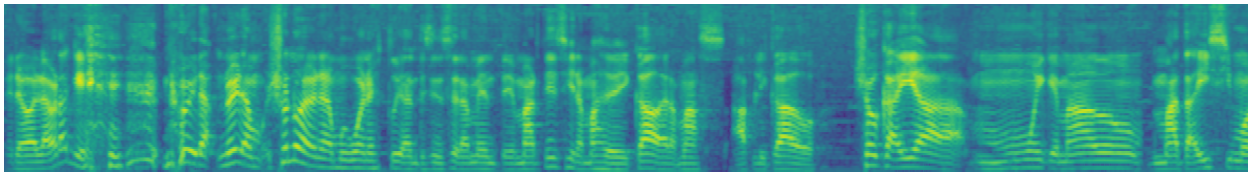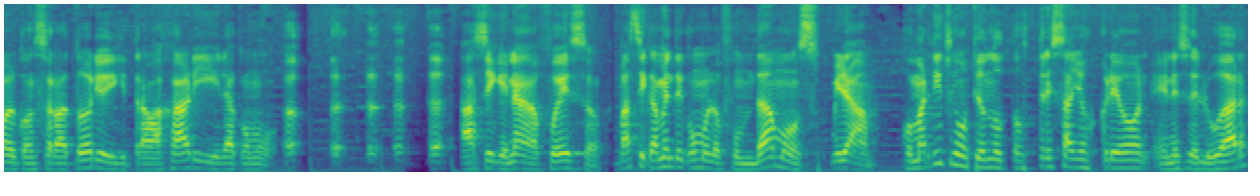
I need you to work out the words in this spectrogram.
Pero la verdad que no era, no era, yo no era muy buen estudiante, sinceramente. Martín sí era más dedicado, era más aplicado. Yo caía muy quemado, matadísimo del conservatorio y trabajar y era como... "Uh, uh, uh, uh, uh". Así que nada, fue eso. Básicamente, ¿cómo lo fundamos? Mira, con Martín estuvimos estudiando dos, tres años creo en ese lugar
